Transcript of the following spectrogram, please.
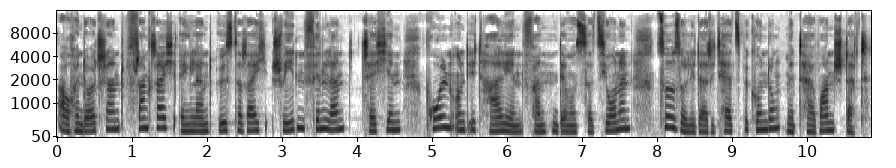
Auch in Deutschland, Frankreich, England, Österreich, Schweden, Finnland, Tschechien, Polen und Italien fanden Demonstrationen zur Solidaritätsbekundung mit Taiwan statt.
